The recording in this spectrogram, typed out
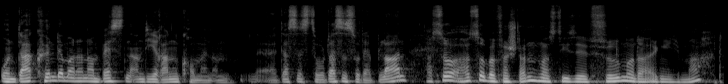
und da könnte man dann am besten an die rankommen. Äh, das ist so, das ist so der Plan. Hast du, hast du aber verstanden, was diese Firma da eigentlich macht?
